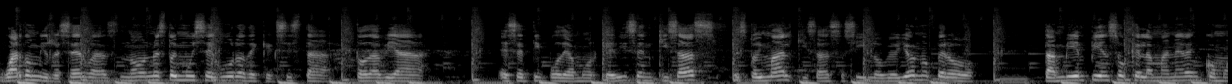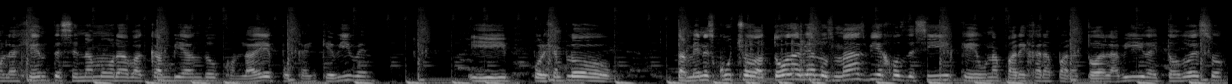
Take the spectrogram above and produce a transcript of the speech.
guardo mis reservas. No, no estoy muy seguro de que exista todavía ese tipo de amor que dicen. Quizás estoy mal, quizás así lo veo yo, ¿no? Pero también pienso que la manera en cómo la gente se enamora va cambiando con la época en que viven. Y, por ejemplo, también escucho a todavía los más viejos decir que una pareja era para toda la vida y todo eso.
